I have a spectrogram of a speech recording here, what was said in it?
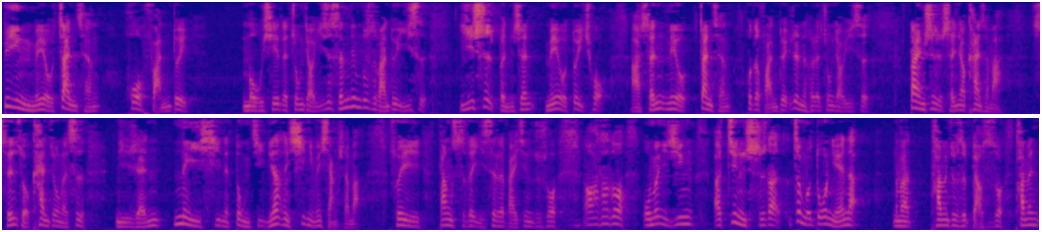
并没有赞成或反对某些的宗教仪式，神并不是反对仪式，仪式本身没有对错啊！神没有赞成或者反对任何的宗教仪式，但是神要看什么？神所看重的是。你人内心的动机，你到底心里面想什么？所以当时的以色列百姓就说：“啊，他说我们已经啊进食了这么多年了。”那么他们就是表示说，他们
